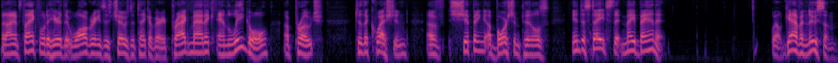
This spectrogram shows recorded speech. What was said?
but I am thankful to hear that Walgreens has chosen to take a very pragmatic and legal approach to the question of shipping abortion pills into states that may ban it. Well, Gavin Newsom,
